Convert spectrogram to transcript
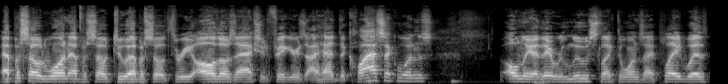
Episode 1, Episode 2, Episode 3, all those action figures. I had the classic ones, only they were loose like the ones I played with.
